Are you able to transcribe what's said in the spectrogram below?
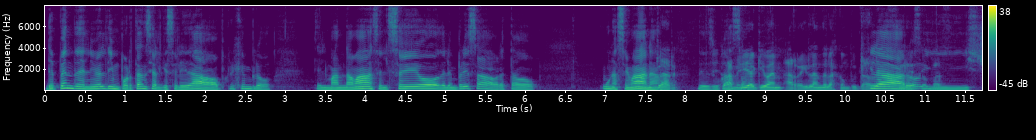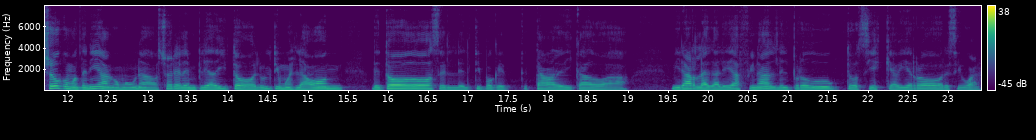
Depende del nivel de importancia al que se le da. Por ejemplo, el mandamás, el CEO de la empresa, habrá estado una semana. Claro de su casa. A medida que iban arreglando las computadoras. Claro, sí, y yo como tenía como una, yo era el empleadito, el último eslabón de todos, el, el tipo que estaba dedicado a, mirar la calidad final del producto, si es que había errores y bueno.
